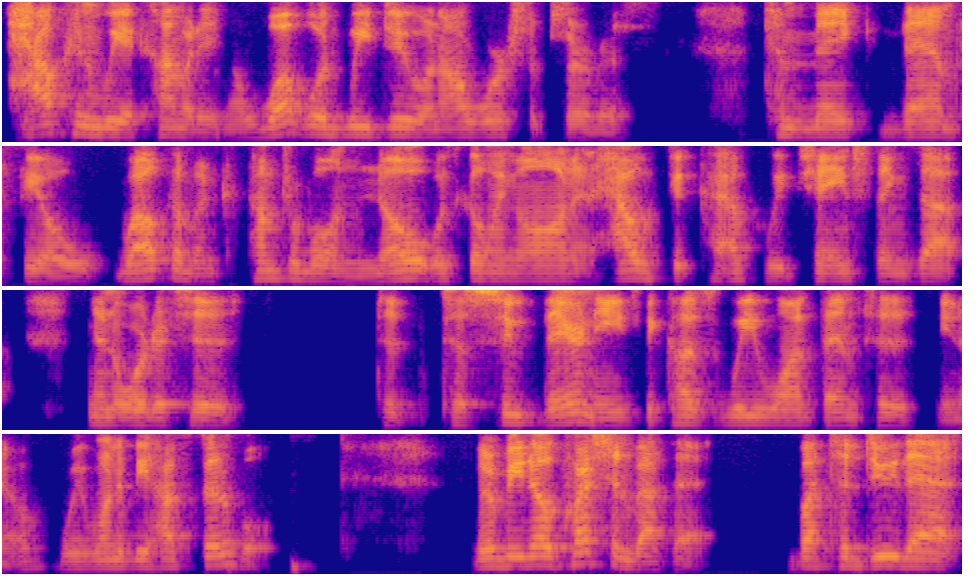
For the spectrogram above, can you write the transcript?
How can we accommodate them? What would we do in our worship service to make them feel welcome and comfortable and know what was going on and how could how could we change things up in order to to to suit their needs because we want them to you know we want to be hospitable. There'll be no question about that. But to do that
